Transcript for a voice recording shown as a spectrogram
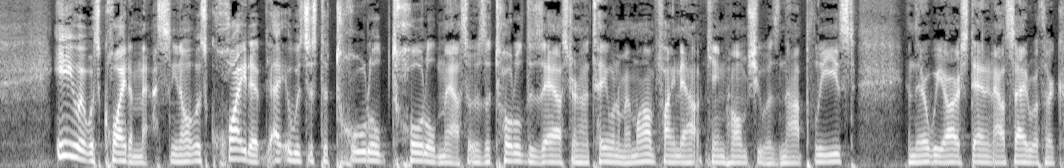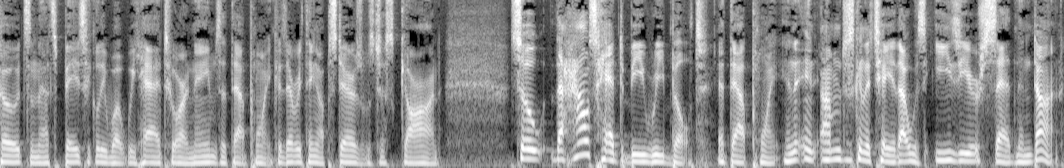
anyway, it was quite a mess. You know, it was quite a, it was just a total, total mess. It was a total disaster. And I'll tell you, when my mom find out, came home, she was not pleased. And there we are standing outside with our coats. And that's basically what we had to our names at that point because everything upstairs was just gone. So the house had to be rebuilt at that point. And, and I'm just going to tell you that was easier said than done.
